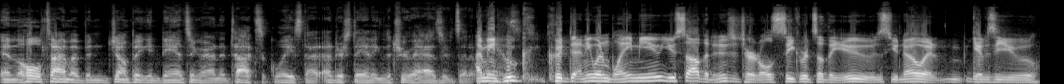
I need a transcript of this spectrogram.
and the whole time I've been jumping and dancing around in toxic waste, not understanding the true hazards that it I mean, who c- could anyone blame you? You saw the Ninja Turtles: Secrets of the Ooze. You know it gives you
